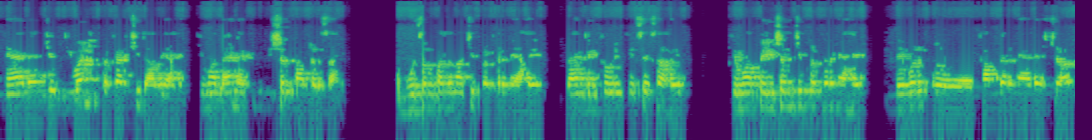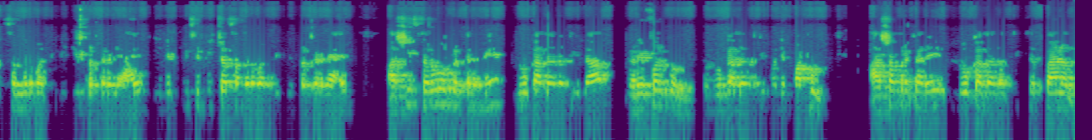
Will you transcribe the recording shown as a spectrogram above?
न्यायालयाचे दिवाणी प्रकारची दावे आहेत किंवा लँड ऍक्विजिशन मॅटर्स आहेत. भूसंपादनाची प्रकरणे आहेत बँक रिकव्हरी केसेस आहेत किंवा पेन्शनची प्रकरणे आहेत. लेबर कामगार न्यायालयाच्या संदर्भातली जी प्रकरणे आहेत इलेक्ट्रिसिटीच्या संदर्भातली जी प्रकरणे आहेत अशी सर्व प्रकरणे लोक अदालतीला रेफर करून लोक अदालतीमध्ये पाठवून अशा प्रकारे लोक अदालतीचं पॅनल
